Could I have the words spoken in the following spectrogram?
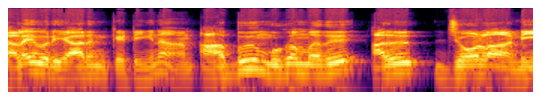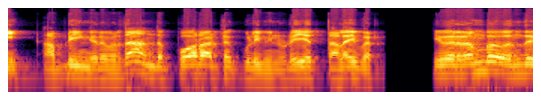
தலைவர் யாருன்னு கேட்டீங்கன்னா அபு முகமது அல் ஜோலானி அப்படிங்கிறவர் தான் அந்த போராட்ட குழுவினுடைய தலைவர். இவர் ரொம்ப வந்து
